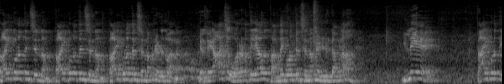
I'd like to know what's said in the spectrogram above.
தாய் குலத்தின் சின்னம் தாய் குலத்தின் சின்னம் தாய் குலத்தின் சின்னம்னு எழுதுவாங்க. எங்கேயாச்சும் ஒரு இடத்துலயாவது தந்தை குலத்தின் சின்னம்னு எழுதியிருக்காங்களா? இல்லையே. தாய் குலத்தை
